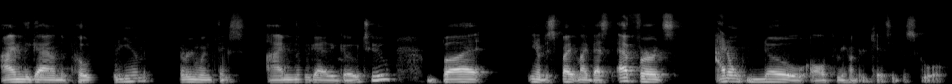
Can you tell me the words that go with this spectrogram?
i'm the guy on the podium everyone thinks i'm the guy to go to but you know despite my best efforts I don't know all 300 kids at the school.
